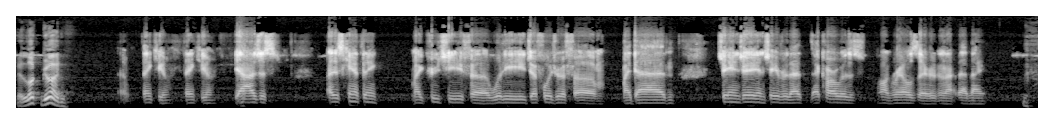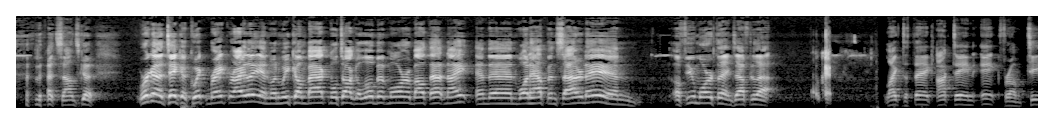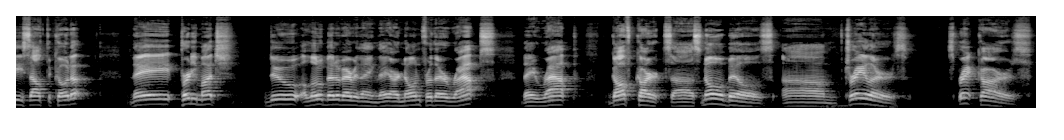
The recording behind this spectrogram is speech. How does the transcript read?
It looked good. Uh, Thank you, thank you. Yeah, I was just I just can't thank my crew chief, uh, Woody, Jeff Woodruff, um, my dad, J and J, and Shaver. That that car was on rails there that, that night. that sounds good. We're going to take a quick break, Riley, and when we come back, we'll talk a little bit more about that night and then what happened Saturday and a few more things after that. Okay. like to thank Octane Inc. from Tea, South Dakota. They pretty much do a little bit of everything. They are known for their wraps. They wrap golf carts, uh, snowmobiles, um, trailers, sprint cars,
